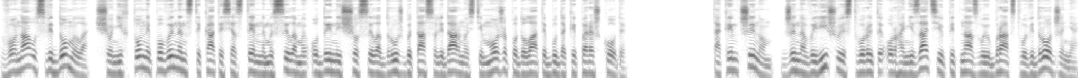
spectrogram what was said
Вона усвідомила, що ніхто не повинен стикатися з темними силами один і що сила дружби та солідарності може подолати будь-які перешкоди. Таким чином, Джина вирішує створити організацію під назвою Братство відродження,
